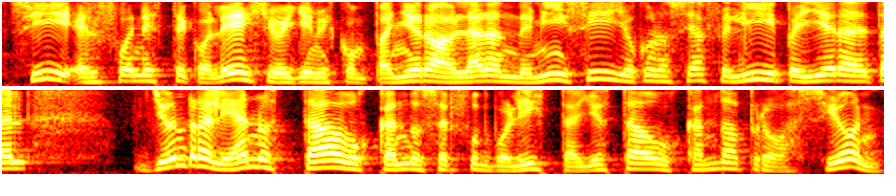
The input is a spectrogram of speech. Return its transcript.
sí, él fue en este colegio y que mis compañeros hablaran de mí, sí, yo conocí a Felipe y era de tal yo en realidad no estaba buscando ser futbolista, yo estaba buscando aprobación,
